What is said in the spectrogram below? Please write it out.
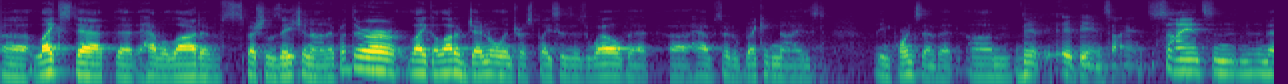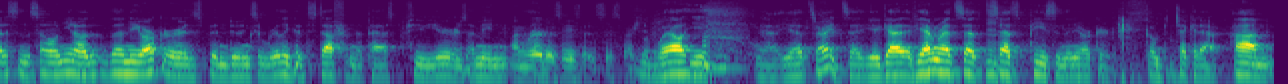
uh, like STAT that have a lot of specialization on it, but there are like a lot of general interest places as well that uh, have sort of recognized the importance of it. Um, the, it being science. Science and medicine and so on. You know, the, the, New Yorker has been doing some really good stuff in the past few years. I mean, on rare diseases, especially. Well, you, yeah, yeah, that's right. So you got if you haven't read Seth, Seth's piece in the New Yorker, go check it out. Um,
